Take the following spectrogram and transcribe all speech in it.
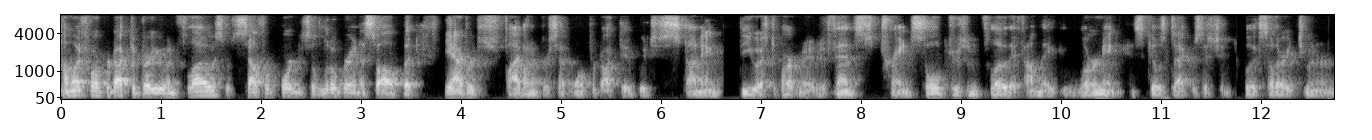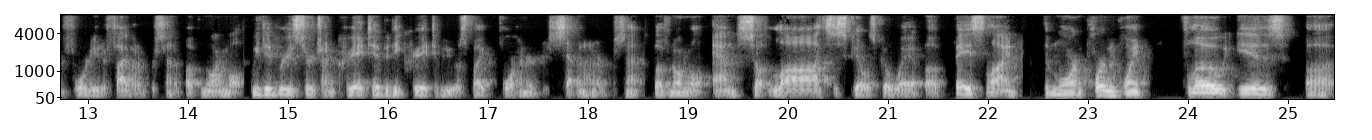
How much more productive are you in flow? So self reported, it's a little grain of salt, but the average is 500% more productive, which is stunning. The US Department of Defense trained soldiers in flow. They found that learning and skills acquisition will accelerate 240 to 500% above normal. We did research on creativity. Creativity will spike 400 to 700% above normal. And so lots of skills go way above baseline. The more important point flow is uh,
